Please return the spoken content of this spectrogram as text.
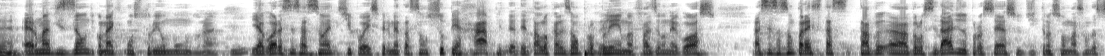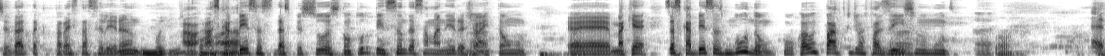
É. Era uma visão de como é que construir o um mundo, né? Hum. E agora a sensação é de tipo a experimentação super rápida, tentar localizar o problema, fazer um negócio. A sensação parece que tá, tá, a velocidade do processo de transformação da sociedade tá, parece estar tá acelerando. Muito a, as cabeças das pessoas estão tudo pensando dessa maneira já. Ah. Então, é, mas que é, se as cabeças mudam, qual é o impacto que a gente vai fazer ah. isso no mundo? É. É,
